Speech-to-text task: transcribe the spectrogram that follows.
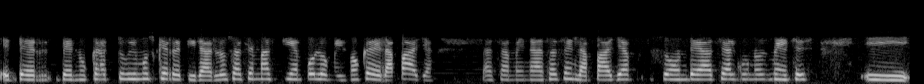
eh, de, NUCAC tuvimos que retirarlos hace más tiempo, lo mismo que de La Paya. Las amenazas en La Paya son de hace algunos meses y,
